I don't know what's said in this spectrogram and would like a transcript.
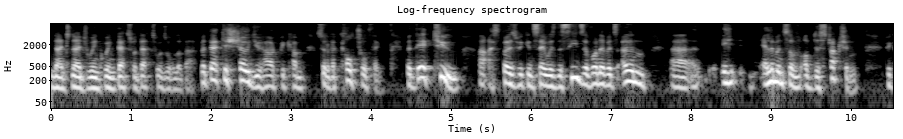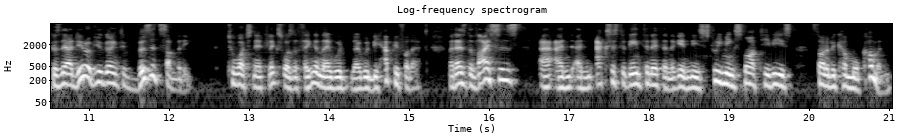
nudge, nudge, wink, wink. That's what that's what it's all about. But that just showed you how it become sort of a cultural thing. But there too, uh, I suppose we can say was the seeds of one of its own uh, elements of, of destruction, because the idea of you going to visit somebody to watch Netflix was a thing, and they would they would be happy for that. But as devices uh, and and access to the internet, and again these streaming smart TVs started to become more common,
